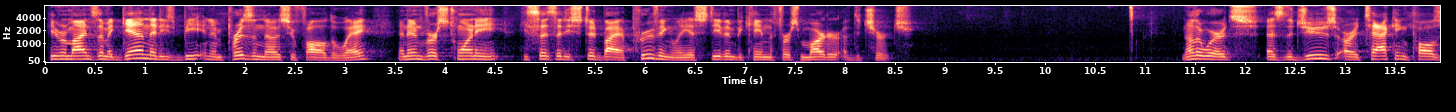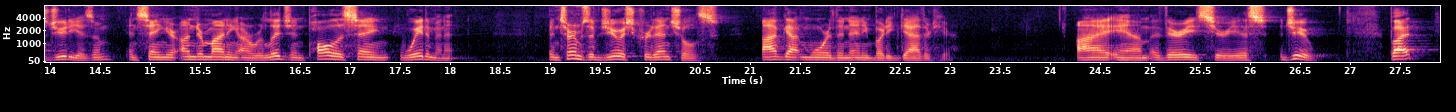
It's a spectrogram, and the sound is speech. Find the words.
he reminds them again that he's beaten and imprisoned those who followed the way. And in verse 20, he says that he stood by approvingly as Stephen became the first martyr of the church. In other words, as the Jews are attacking Paul's Judaism and saying you're undermining our religion, Paul is saying, wait a minute. In terms of Jewish credentials, I've got more than anybody gathered here. I am a very serious Jew. But,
